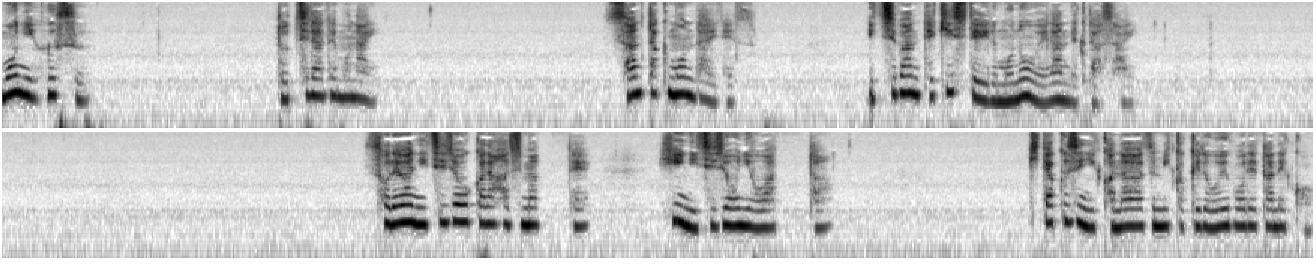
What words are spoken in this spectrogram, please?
もに伏す、どちらでもない。三択問題です。一番適しているものを選んでください。それは日常から始まって非日常に終わった。帰宅時に必ず見かける老いぼれた猫。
